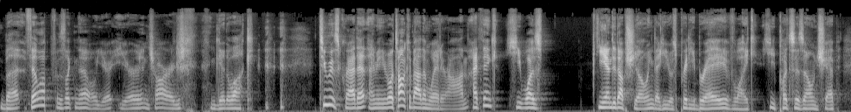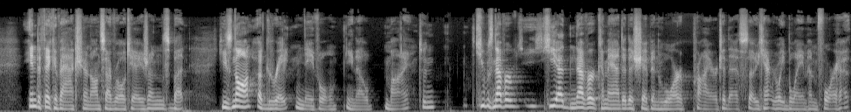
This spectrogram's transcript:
But Philip was like, "No, you're you're in charge. Good luck." to his credit, I mean, we'll talk about him later on. I think he was he ended up showing that he was pretty brave. Like he puts his own ship in the thick of action on several occasions, but he's not a great naval, you know, mind. And he was never he had never commanded a ship in war prior to this, so you can't really blame him for it.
